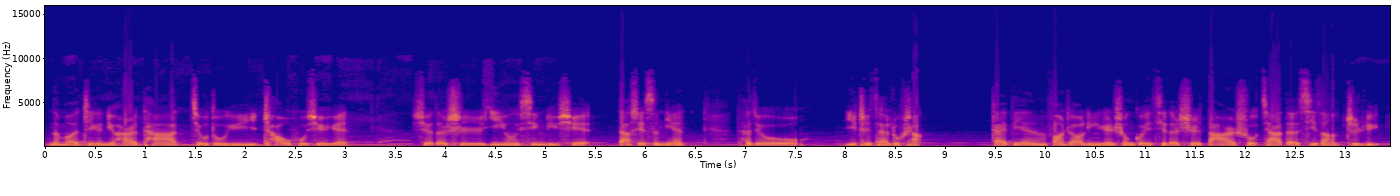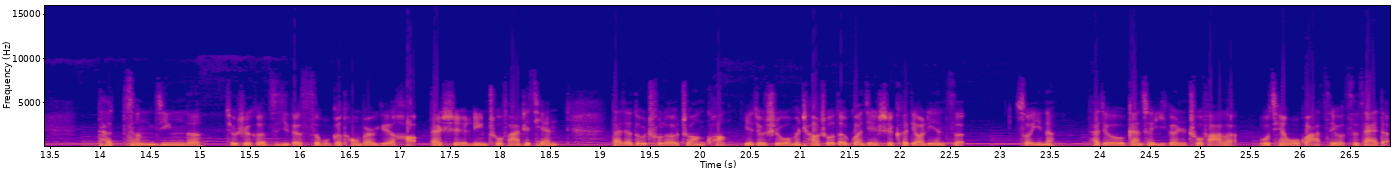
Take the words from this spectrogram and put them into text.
那么这个女孩她就读于巢湖学院，学的是应用心理学。大学四年，她就一直在路上。改变房兆林人生轨迹的是大二暑假的西藏之旅。他曾经呢，就是和自己的四五个同伴约好，但是临出发之前，大家都出了状况，也就是我们常说的关键时刻掉链子，所以呢，他就干脆一个人出发了，无牵无挂，自由自在的。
